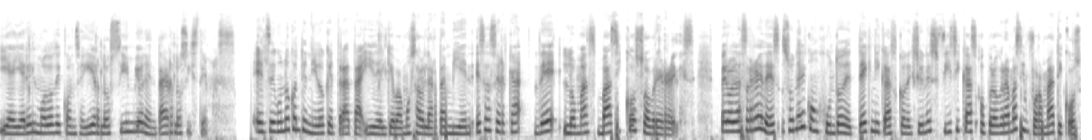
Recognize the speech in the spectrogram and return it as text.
y hallar el modo de conseguirlo sin violentar los sistemas. El segundo contenido que trata y del que vamos a hablar también es acerca de lo más básico sobre redes. Pero las redes son el conjunto de técnicas, conexiones físicas o programas informáticos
